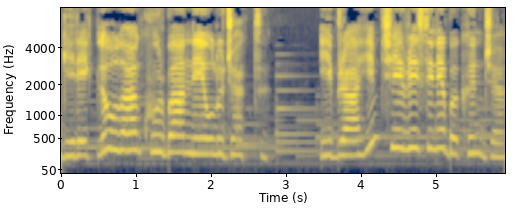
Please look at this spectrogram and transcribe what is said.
gerekli olan kurban ne olacaktı? İbrahim çevresine bakınca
